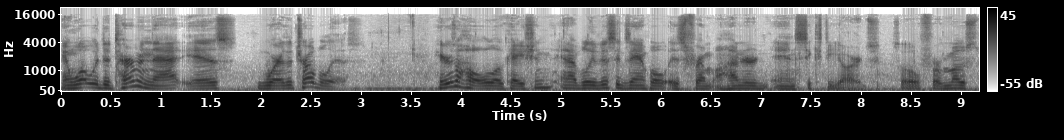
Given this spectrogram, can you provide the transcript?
And what would determine that is where the trouble is. Here's a hole location, and I believe this example is from 160 yards. So for most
